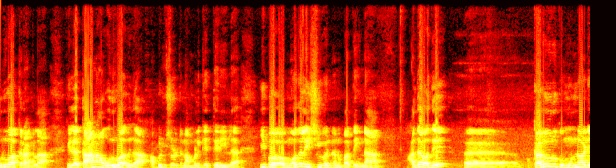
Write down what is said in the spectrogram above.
உருவாக்குறாங்களா? இல்லை தானாக உருவாகுதா? அப்படின்னு சொல்லிட்டு நம்மளுக்கே தெரியல. இப்போ முதல் இஷ்யூ என்னன்னு பார்த்தீங்கன்னா அதாவது கரூருக்கு முன்னாடி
